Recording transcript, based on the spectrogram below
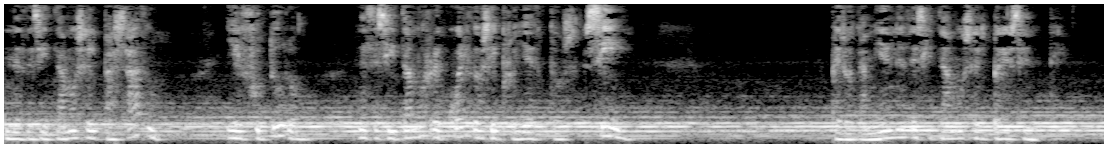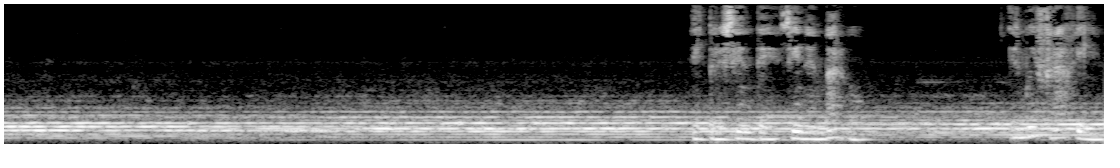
Necesitamos el pasado y el futuro Necesitamos recuerdos y proyectos, sí, pero también necesitamos el presente. El presente, sin embargo, es muy frágil.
